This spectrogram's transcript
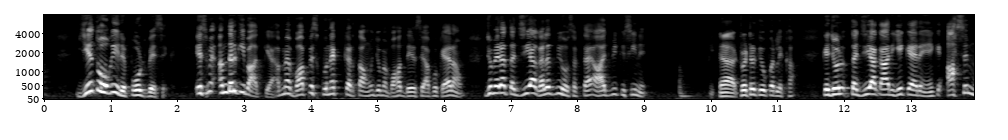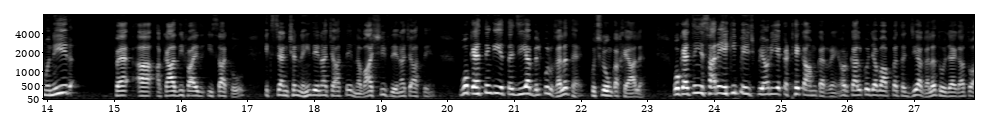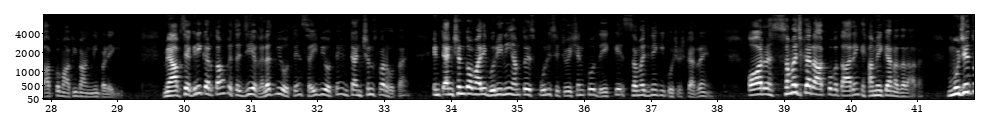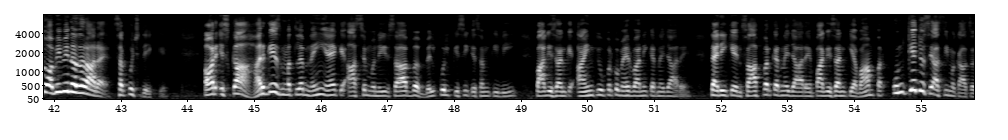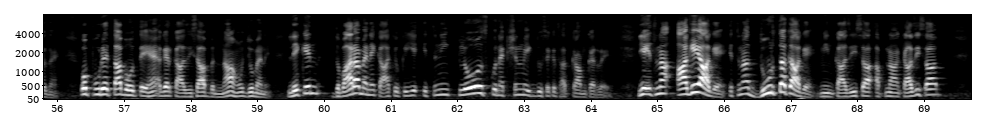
یہ تو ہو گئی رپورٹ بیسک۔ اس میں اندر کی بات کیا؟ اب میں واپس کنیکٹ کرتا ہوں، جو میں بہت دیر سے آپ کو کہہ رہا ہوں، جو میرا تجزیہ غلط بھی ہو سکتا ہے۔ آج بھی کسی نے ٹویٹر کے اوپر لکھا کہ جو تجزیہ کار یہ کہہ رہے ہیں کہ آصم منیر اقاضی فائز عیسیٰ کو ایکسٹینشن نہیں دینا چاہتے، نواز شریف دینا چاہتے ہیں۔ وہ کہتے ہیں کہ یہ تجزیہ بالکل غلط ہے، کچھ لوگوں کا خیال ہے۔ وہ کہتے ہیں یہ سارے ایک ہی پیج پہ ہیں اور یہ کٹھے کام کر رہے ہیں۔ اور کل کو جب آپ کا تجزیہ غلط ہو جائے گا تو آپ کو معافی مانگنی پڑے گی۔ میں آپ سے اگری کرتا ہوں کہ تجزیے غلط بھی ہوتے ہیں، صحیح بھی ہوتے ہیں انٹینشنس پر ہوتا ہے۔ انٹینشن تو ہماری بری نہیں، ہم تو اس پوری سچویشن کو دیکھ کے سمجھنے کی کوشش کر رہے ہیں۔ اور سمجھ کر آپ کو بتا رہے ہیں کہ ہمیں کیا نظر آ رہا ہے۔ مجھے تو ابھی بھی نظر آ رہا ہے، سب کچھ دیکھ کے۔ اور اس کا ہرگز مطلب نہیں ہے کہ آصم منیر صاحب بالکل کسی قسم کی بھی پاکستان کے آئین کے اوپر کو مہربانی کرنے جا رہے ہیں، تحریک انصاف پر کرنے جا رہے ہیں، پاکستان کی عوام پر، ان کے جو سیاسی مقاصد ہیں، وہ پورے تب ہوتے ہیں اگر قاضی صاحب نہ ہوں جو میں نے۔ لیکن دوبارہ میں نے کہا کیونکہ یہ اتنی کلوز کنیکشن میں ایک دوسرے کے ساتھ کام کر رہے ہیں۔ یہ اتنا آگے آ گئے اتنا دور تک آ گئے مین قاضی صاحب، اپنا قاضی صاحب،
